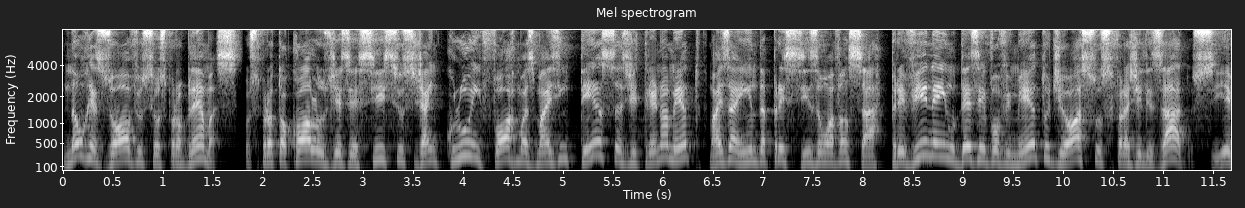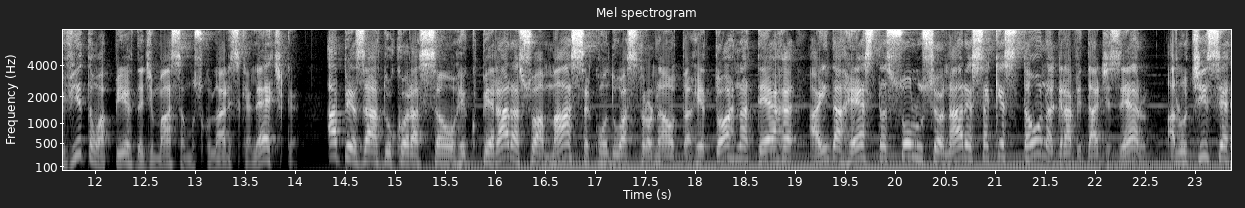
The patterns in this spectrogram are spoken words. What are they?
não resolve os seus problemas. Os protocolos de exercícios já incluem formas mais intensas de treinamento, mas ainda precisam avançar. Previnem o desenvolvimento de ossos fragilizados e evitam a perda de massa muscular esquelética. Apesar do coração recuperar a sua massa quando o astronauta retorna à Terra, ainda resta solucionar essa questão na gravidade zero. A notícia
